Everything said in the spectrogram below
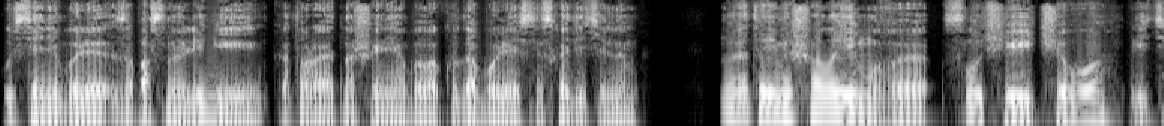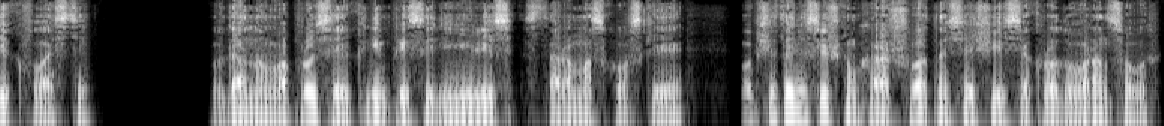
Пусть они были запасной линией, которой отношение было куда более снисходительным, но это и мешало им в случае чего прийти к власти. В данном вопросе к ним присоединились старомосковские, вообще-то не слишком хорошо относящиеся к роду Воронцовых.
